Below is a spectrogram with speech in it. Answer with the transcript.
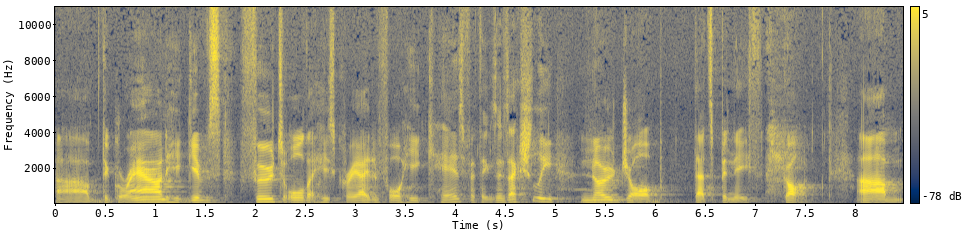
uh, the ground, he gives food to all that he's created for, he cares for things. There's actually no job that's beneath God. Um,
